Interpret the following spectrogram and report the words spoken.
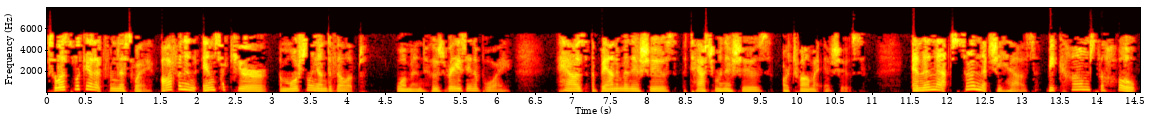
So let's look at it from this way. Often an insecure, emotionally undeveloped woman who's raising a boy has abandonment issues, attachment issues, or trauma issues. And then that son that she has becomes the hope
